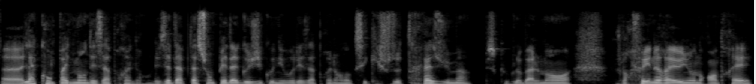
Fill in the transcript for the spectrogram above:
l'accompagnement des apprenants, les adaptations pédagogiques au niveau des apprenants. Donc c'est quelque chose de très humain, puisque globalement, je leur fais une réunion de rentrée,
